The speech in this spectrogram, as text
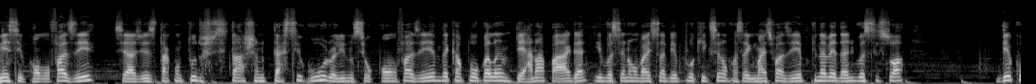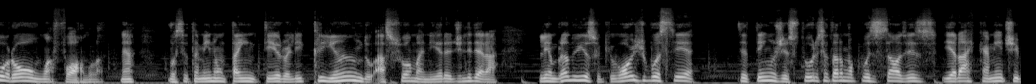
Nesse como fazer, você às vezes está com tudo, está achando que está seguro ali no seu como fazer, daqui a pouco a lanterna apaga e você não vai saber por que, que você não consegue mais fazer, porque na verdade você só decorou uma fórmula, né? Você também não está inteiro ali criando a sua maneira de liderar. Lembrando isso, que hoje você você tem um gestor, você está numa posição, às vezes, hierarquicamente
